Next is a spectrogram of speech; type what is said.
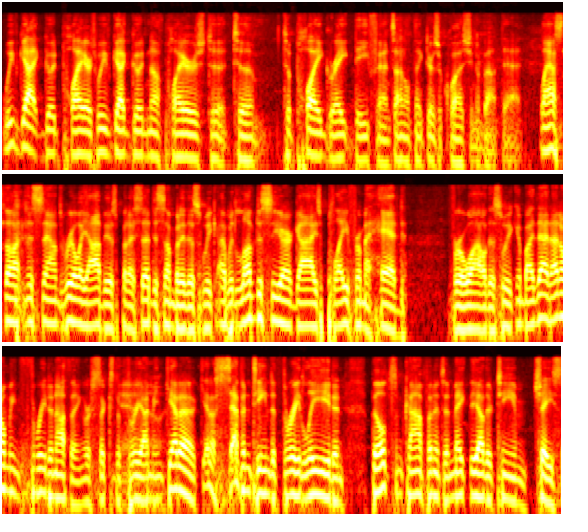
we've got good players. We've got good enough players to to to play great defense. I don't think there's a question about that. Last thought, and this sounds really obvious, but I said to somebody this week, I would love to see our guys play from ahead for a while this week, and by that I don't mean three to nothing or six to three. I mean get a get a 17 to three lead and build some confidence and make the other team chase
